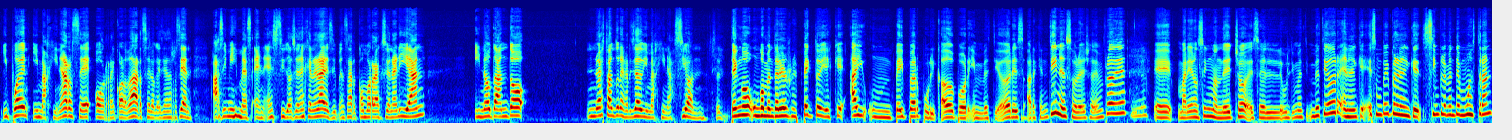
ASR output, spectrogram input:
y pueden imaginarse o recordarse lo que decías recién a sí mismas en, en situaciones generales y pensar cómo reaccionarían y no tanto, no es tanto un ejercicio de imaginación. Tengo un comentario al respecto y es que hay un paper publicado por investigadores argentinos sobre Schadenfreude. Eh, Mariano Sigman, de hecho, es el último investigador, en el que es un paper en el que simplemente muestran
